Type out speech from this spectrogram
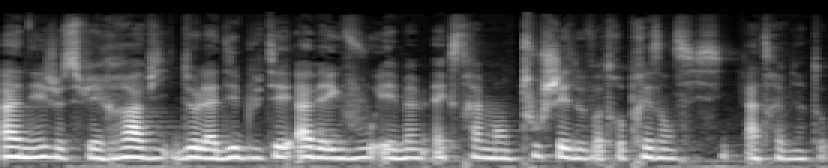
année. Je suis ravie de la débuter avec vous et même extrêmement touchée de votre présence ici. À très bientôt.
